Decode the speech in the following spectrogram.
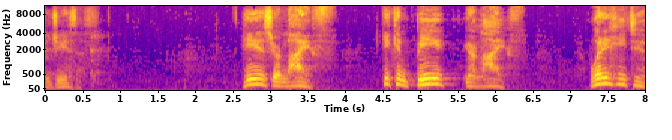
to Jesus. He is your life. He can be your life. What did he do?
